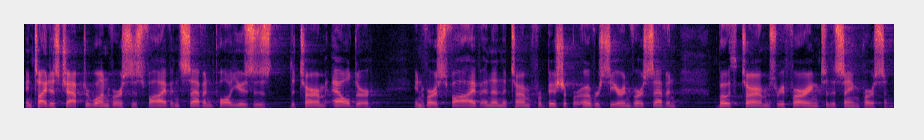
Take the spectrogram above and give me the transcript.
In Titus chapter 1, verses 5 and 7, Paul uses the term elder in verse 5 and then the term for bishop or overseer in verse 7, both terms referring to the same person.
